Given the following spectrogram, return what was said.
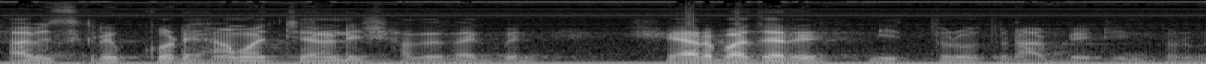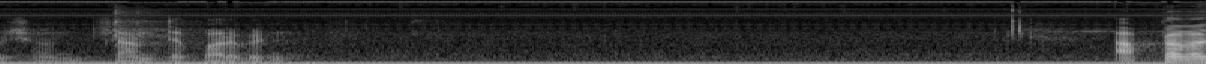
সাবস্ক্রাইব করে আমার চ্যানেলের সাথে থাকবেন। শেয়ার বাজারের নিত্য নতুন আপডেট, ইনফরমেশন জানতে পারবেন। আপনারা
